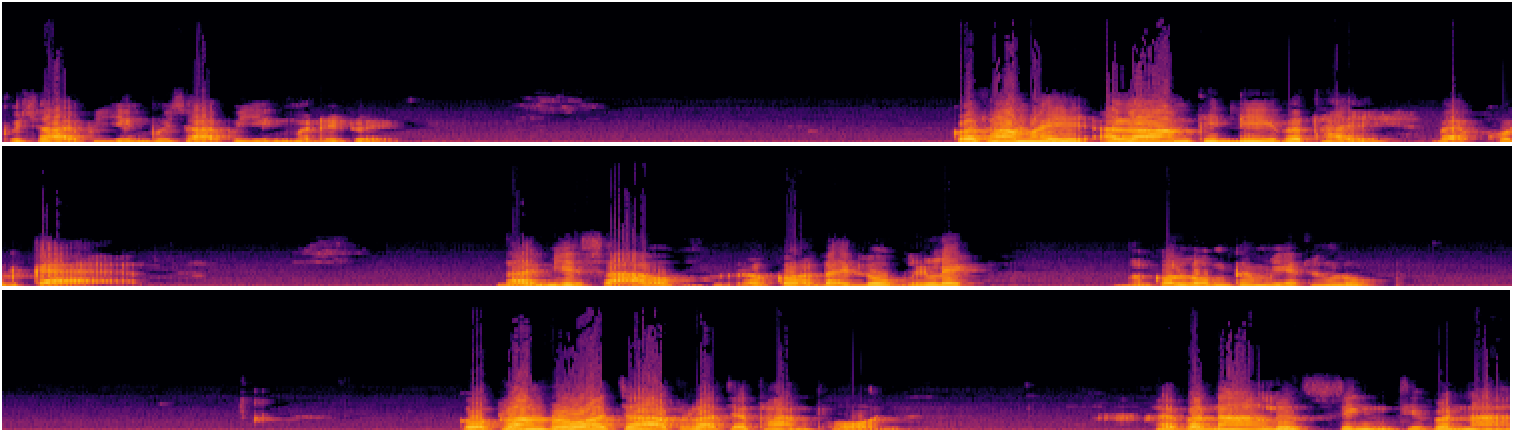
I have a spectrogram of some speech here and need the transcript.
ผู้ชายผู้หญิง ผู้ชายผู้หญิงมาเรื่อยๆ ก็ทำให้อารามที่ดีพระไทยแบบคนแก่ ได้เมียสาว แล้วก็ได้ลูกเล็ก ๆ มันก็หลงทั้งเมียทั้งลูก ก็พรั่งพระวาจาพระราชทานพรให้ประนางเลือกสิ่งที่ประนาง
